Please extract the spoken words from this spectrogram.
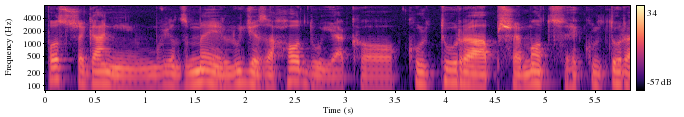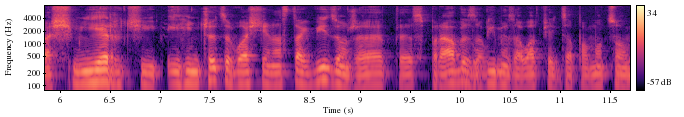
postrzegani, mówiąc my, ludzie Zachodu, jako kultura przemocy, kultura śmierci. I Chińczycy właśnie nas tak widzą, że te sprawy lubimy załatwiać za pomocą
